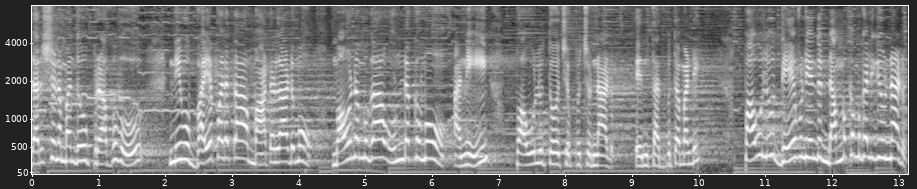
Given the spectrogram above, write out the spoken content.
దర్శనమందు ప్రభువు నీవు భయపడక మాటలాడుము మౌనముగా ఉండకము అని పౌలుతో చెప్పుచున్నాడు. ఎంత అద్భుతమండి. పౌలు దేవుని ఎందు నమ్మకము కలిగి ఉన్నాడు.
